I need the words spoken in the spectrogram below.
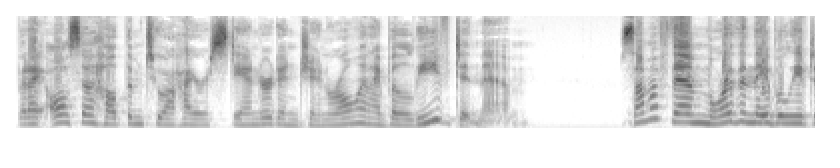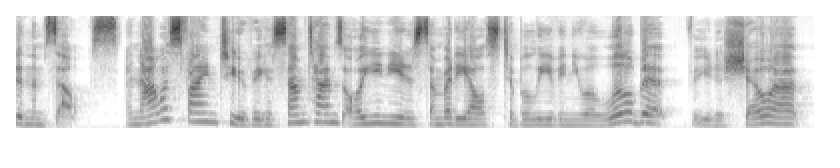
But I also held them to a higher standard in general and I believed in them. Some of them more than they believed in themselves. And that was fine too because sometimes all you need is somebody else to believe in you a little bit for you to show up,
